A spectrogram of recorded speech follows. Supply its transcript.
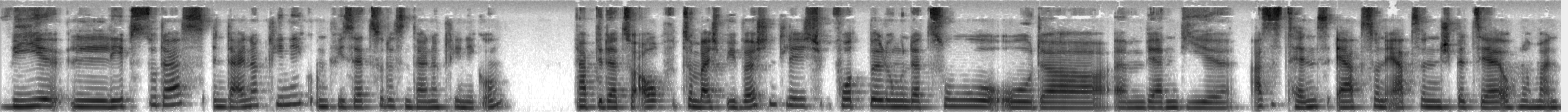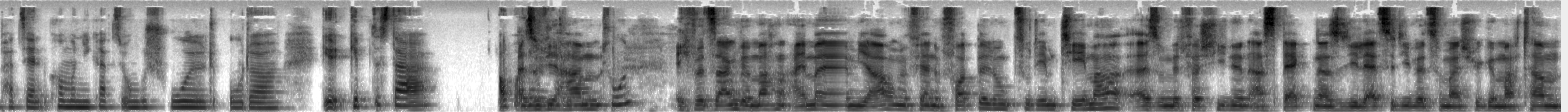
Wie lebst du das in deiner Klinik und wie setzt du das in deiner Klinik um? Habt ihr dazu auch zum Beispiel wöchentlich Fortbildungen dazu oder ähm, werden die Assistenzärzte und Ärztinnen speziell auch nochmal in Patientenkommunikation geschult oder gibt es da auch also wir haben, Tool? ich würde sagen, wir machen einmal im Jahr ungefähr eine Fortbildung zu dem Thema, also mit verschiedenen Aspekten. Also die letzte, die wir zum Beispiel gemacht haben,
